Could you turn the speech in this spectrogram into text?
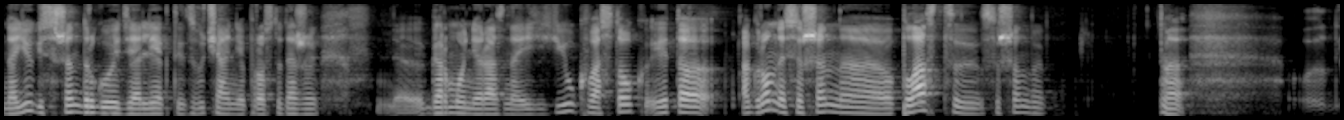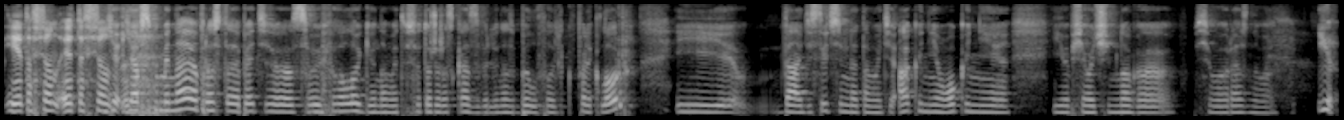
на юге совершенно другой диалект, и звучание просто даже э, гармония разная. Юг, восток, и это огромный совершенно пласт, э, совершенно... И это все, это все... Я, я вспоминаю просто опять э, свою филологию, нам это все тоже рассказывали. У нас был фольк- фольклор, и да, действительно, там эти акони, окони, и вообще очень много всего разного. Ир,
